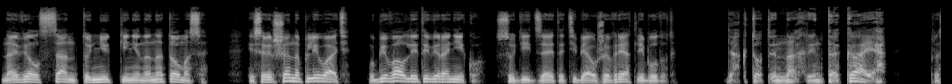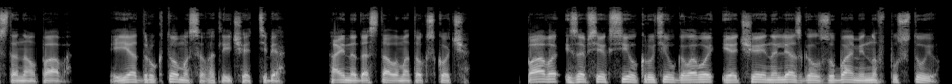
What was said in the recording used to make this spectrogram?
навел Санту Нюккинена на Томаса. И совершенно плевать, убивал ли ты Веронику. Судить за это тебя уже вряд ли будут. «Да кто ты нахрен такая?» — простонал Пава. Я друг Томаса, в отличие от тебя. Айна достала моток скотча. Пава изо всех сил крутил головой и отчаянно лязгал зубами, но впустую.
